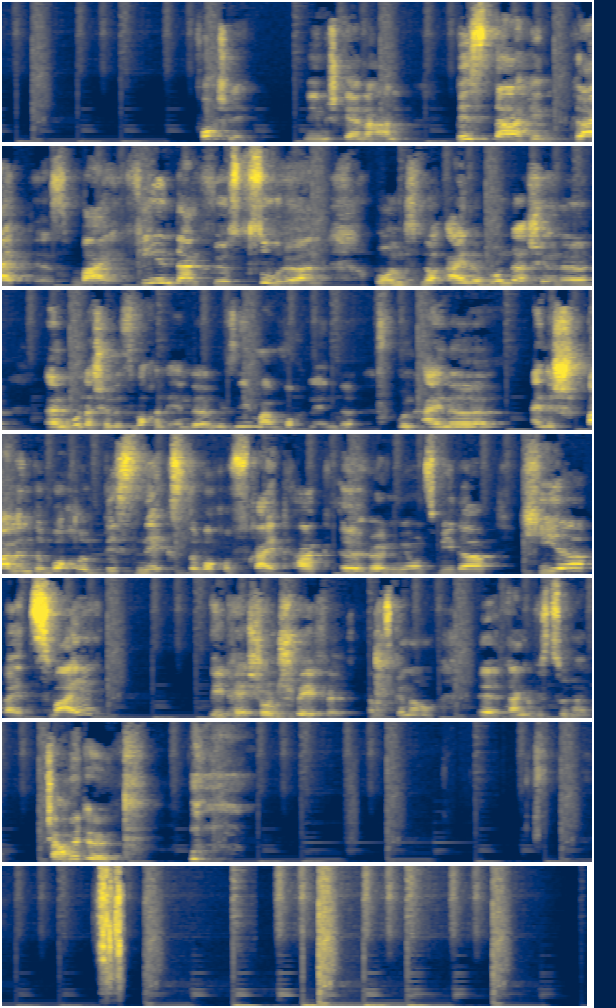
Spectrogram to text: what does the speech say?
Vorschläge nehme ich gerne an. Bis dahin bleibt es bei. Vielen Dank fürs Zuhören und noch eine wunderschöne, ein wunderschönes Wochenende. Wir sind immer am Wochenende und eine, eine spannende Woche. Bis nächste Woche Freitag äh, hören wir uns wieder hier bei zwei. Wie Pech und Schwefel. Ganz genau. Äh, danke fürs Zuhören. Ciao mit Ö.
